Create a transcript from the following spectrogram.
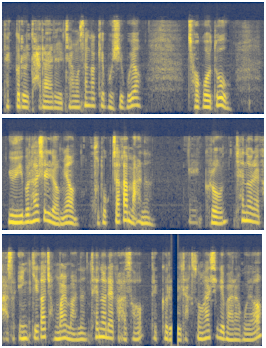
댓글을 달아야 될지 한번 생각해 보시고요. 적어도 유입을 하시려면 구독자가 많은 네, 그런 채널에 가서 인기가 정말 많은 채널에 가서 댓글을 작성하시기 바라고요.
